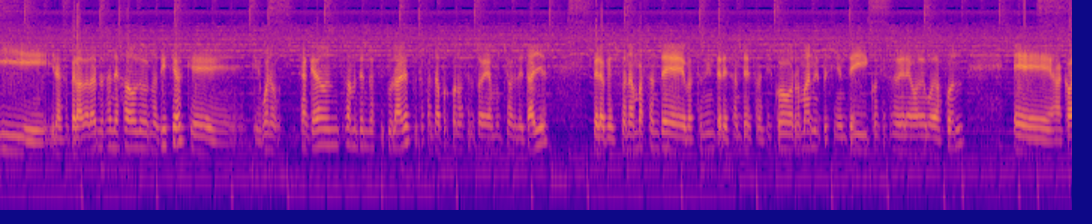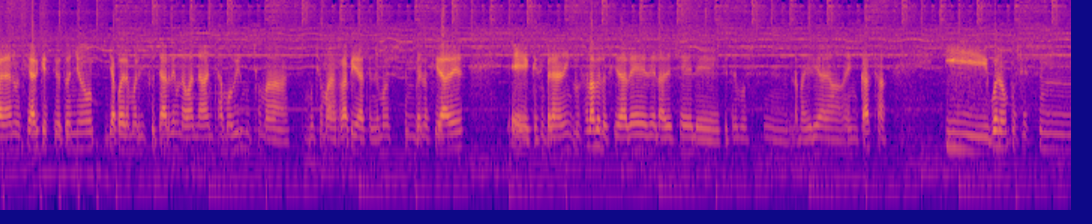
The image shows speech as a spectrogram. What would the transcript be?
y, las operadoras nos han dejado dos noticias que, bueno, se han quedado en- solamente en dos titulares porque falta por conocer todavía muchos detalles pero que suenan bastante bastante interesantes. Francisco Román, el presidente y consejero delegado de Vodafone, eh, acaba de anunciar que este otoño ya podremos disfrutar de una banda ancha móvil mucho más mucho más rápida. Tendremos velocidades eh, que superarán incluso la velocidad de, de la DSL que tenemos la mayoría en casa. Y bueno, pues es un-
